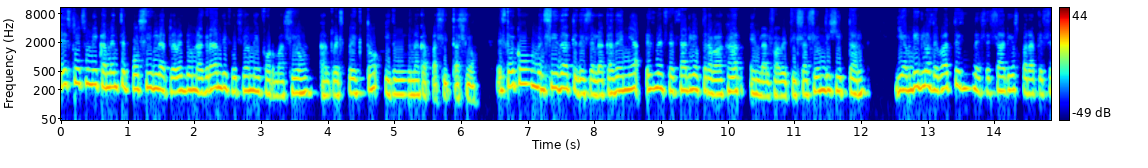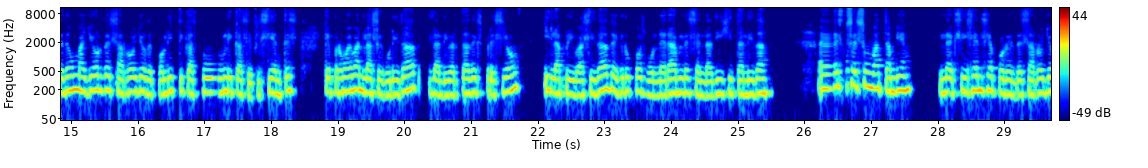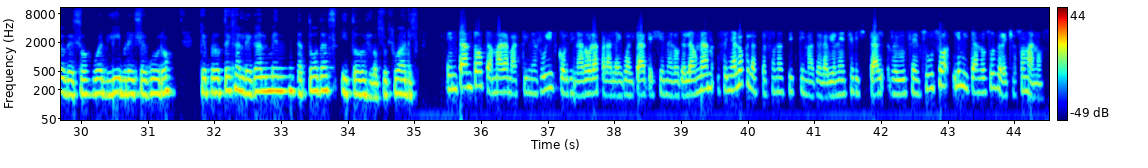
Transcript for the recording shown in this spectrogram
Esto es únicamente posible a través de una gran difusión de información al respecto y de una capacitación. Estoy convencida que desde la academia es necesario trabajar en la alfabetización digital y abrir los debates necesarios para que se dé un mayor desarrollo de políticas públicas eficientes que promuevan la seguridad, la libertad de expresión y la privacidad de grupos vulnerables en la digitalidad. A esto se suma también la exigencia por el desarrollo de software libre y seguro que proteja legalmente a todas y todos los usuarios. En tanto, Tamara Martínez Ruiz, coordinadora para la igualdad de género de la UNAM, señaló que las personas víctimas de la violencia digital reducen su uso, limitando sus derechos humanos.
